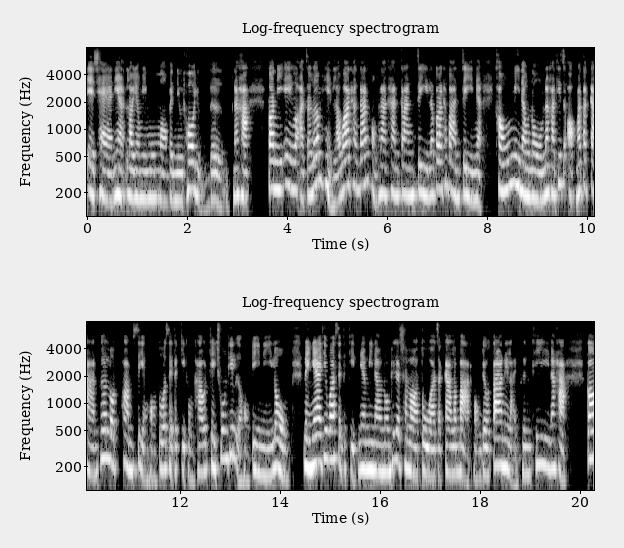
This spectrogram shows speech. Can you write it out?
A-Share เนี่ยเรายังมีมุมมองเป็น neutral อยู่เดิมนะคะ ตอนนี้เองเราอาจจะเริ่มเห็นแล้วว่าทางด้านของธนาคารกลางจีน แล้วก็รัฐบาลจีนเนี่ยเขามีแนวโน้มนะคะ ที่จะออกมาตรการเพื่อลดความเสี่ยงของตัวเศรษฐกิจของเขาในช่วงที่เหลือของปีนี้ลง ในแง่ที่ว่าเศรษฐกิจเนี่ยมีแนวโน้มที่จะชะลอตัวจากการระบาดของเดลต้าในหลายพื้นที่นะคะ ก็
